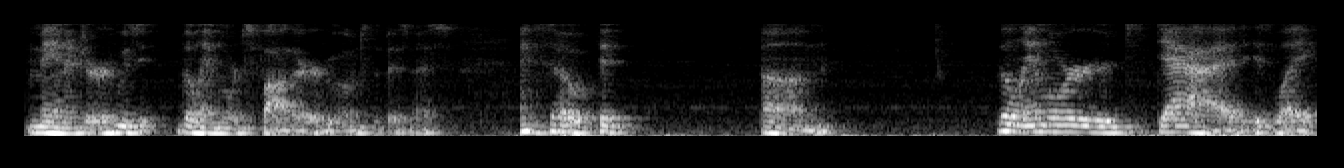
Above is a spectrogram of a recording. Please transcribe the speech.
manager, who's the landlord's father who owns the business. And so the um the landlord's dad is like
